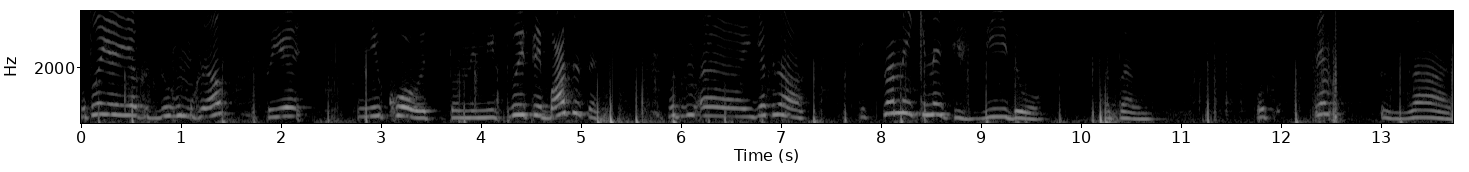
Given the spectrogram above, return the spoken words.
Ото я як з другом грав, то я ніколи то не міг пройти, бачите? От е, якраз під самий кінець відео, напевно. От прям зараз.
